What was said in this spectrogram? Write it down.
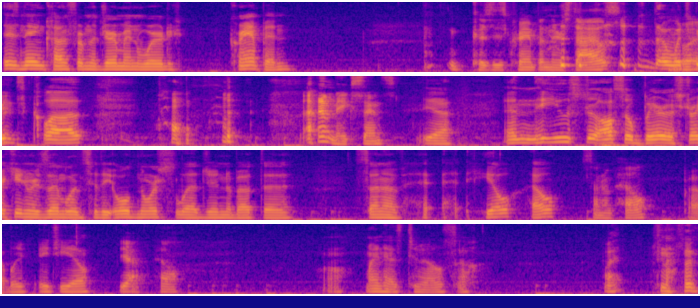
his name comes from the German word "krampen," Cause he's cramping their styles. which What? means claw. oh. that makes sense. Yeah, and he used to also bear a striking resemblance to the Old Norse legend about the son of He- He- Hel. Hel, Son of hell. probably H E L. Yeah, hell. Oh, mine has two L's, so. What? Nothing.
